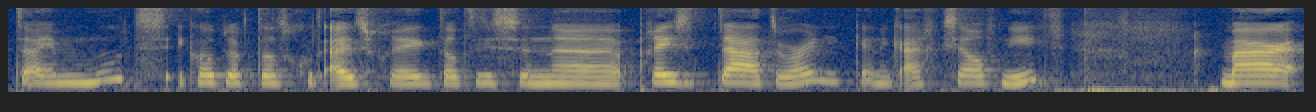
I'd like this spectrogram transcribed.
Taimout. Ik hoop dat ik dat goed uitspreek. Dat is een uh, presentator, die ken ik eigenlijk zelf niet. Maar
